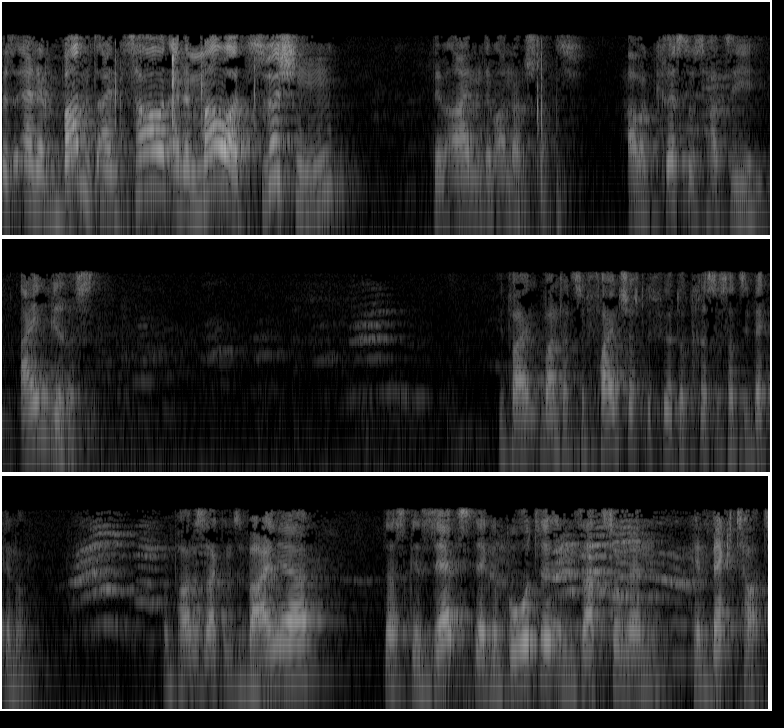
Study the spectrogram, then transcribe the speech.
dass eine Wand, ein Zaun, eine Mauer zwischen dem einen und dem anderen stand. Aber Christus hat sie eingerissen. Die Wand hat zu Feindschaft geführt, doch Christus hat sie weggenommen. Und Paulus sagt uns, weil er das Gesetz der Gebote in Satzungen hinwegtat.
